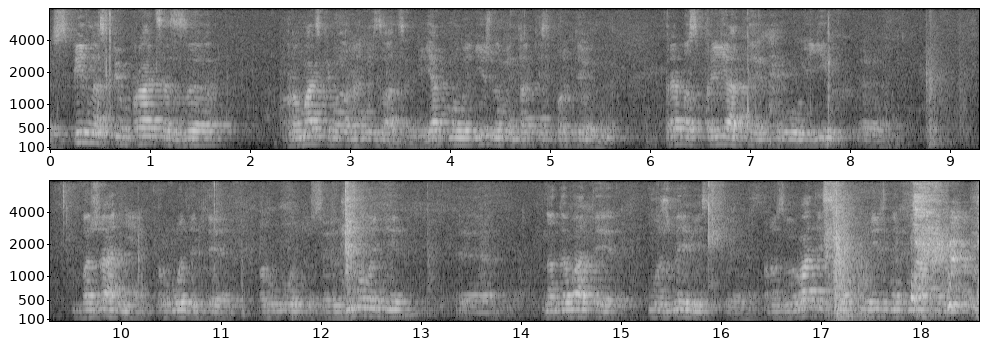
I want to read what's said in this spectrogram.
е, спільна співпраця з громадськими організаціями, як молодіжними, так і спортивними. Треба сприяти у їх е, бажанні проводити роботу серед молоді, е, надавати можливість е, розвиватися у різних напрямках.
